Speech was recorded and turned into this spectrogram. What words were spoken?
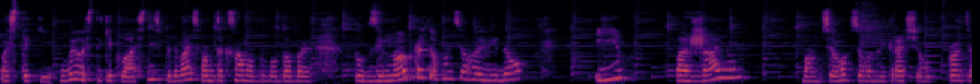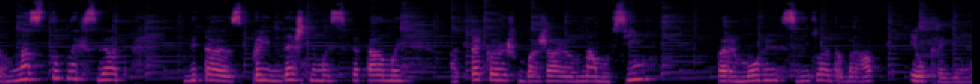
ось такі. Ви ось такі класні. Сподіваюсь, вам так само було добре тут зі мною протягом цього відео. І бажаю вам всього-всього найкращого протягом наступних свят. Вітаю з прийдешніми святами, а також бажаю нам усім перемоги, світла, добра і України.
